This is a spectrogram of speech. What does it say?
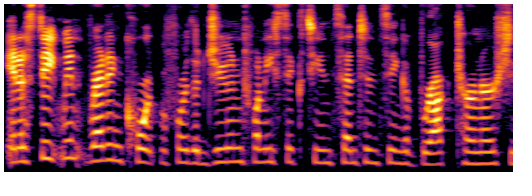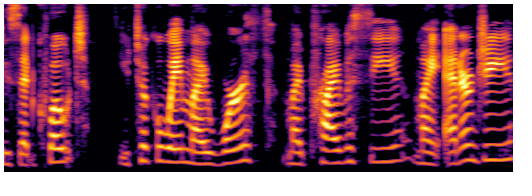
In a statement read in court before the June 2016 sentencing of Brock Turner, she said, quote, You took away my worth, my privacy, my energy,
